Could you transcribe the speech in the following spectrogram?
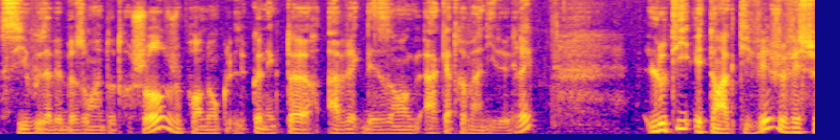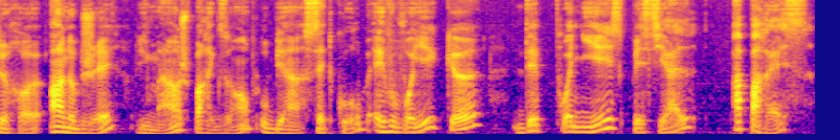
si vous avez besoin d'autre chose. Je prends donc le connecteur avec des angles à 90 degrés. L'outil étant activé, je vais sur euh, un objet, l'image par exemple, ou bien cette courbe, et vous voyez que des poignées spéciales apparaissent.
